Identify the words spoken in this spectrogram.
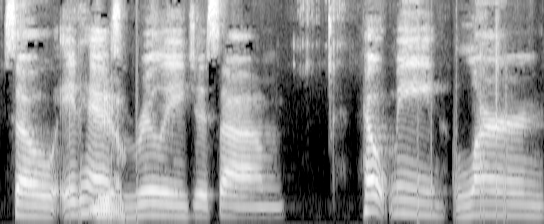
So it has Yeah. really just um, helped me learn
